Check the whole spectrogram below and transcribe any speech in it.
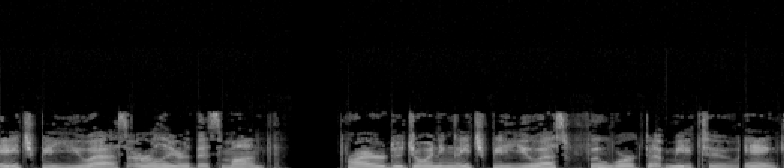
HBUS earlier this month. Prior to joining HBUS Fu worked at Meitu, Inc.,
